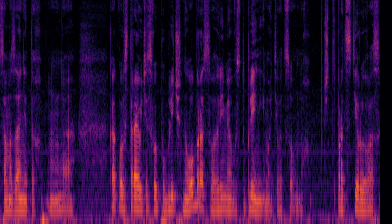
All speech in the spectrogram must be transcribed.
самозанятых. Как вы выстраиваете свой публичный образ во время выступлений мотивационных? Процитирую вас.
